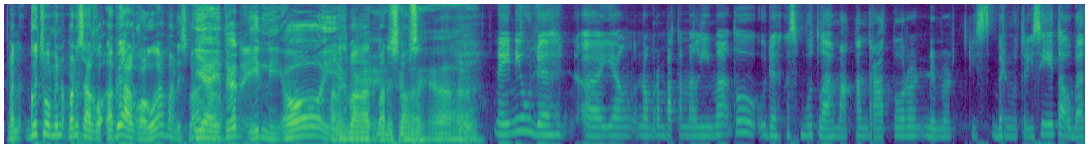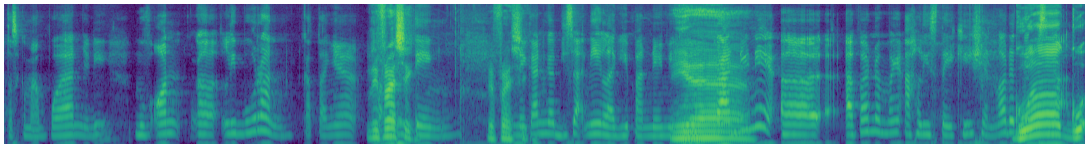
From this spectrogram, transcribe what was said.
gue cuma minum manis alkohol, tapi alkohol gue kan manis banget. Iya, itu kan ini. Oh, iya. Manis banget, oke. manis banget. sip. Ah, ah. Nah ini udah eh, yang nomor 4 sama 5 tuh udah kesebut lah makan teratur dan bernutrisi, bernutrisi tahu batas kemampuan. Jadi move on eh, liburan katanya Refreshing. penting. Refreshing. Ini kan nggak bisa nih lagi pandemi. Iya. Randy nih eh, apa namanya ahli staycation. Lo ada Gue tips nggak? gue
